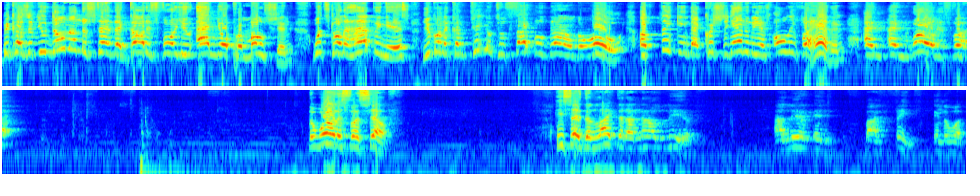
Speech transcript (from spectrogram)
Because if you don't understand that God is for you and your promotion, what's going to happen is you're going to continue to cycle down the road of thinking that Christianity is only for heaven and, and world is for the world is for self. He said, The life that I now live, I live in by faith in the what?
